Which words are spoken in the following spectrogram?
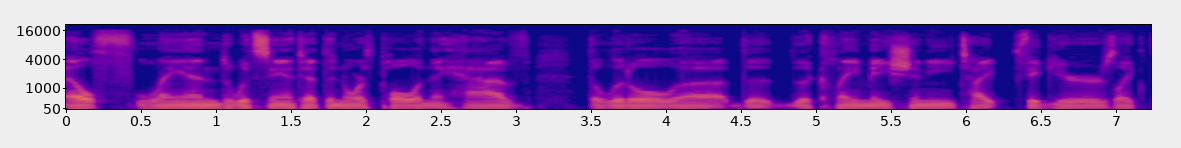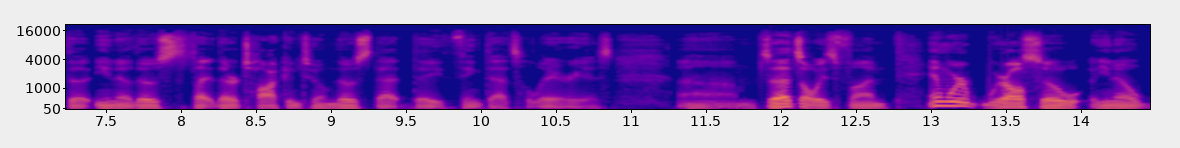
elf land with Santa at the North Pole, and they have the little uh, the the claymation-y type figures, like the you know those that are talking to them. Those that they think that's hilarious. Um, so that's always fun, and we're we're also you know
